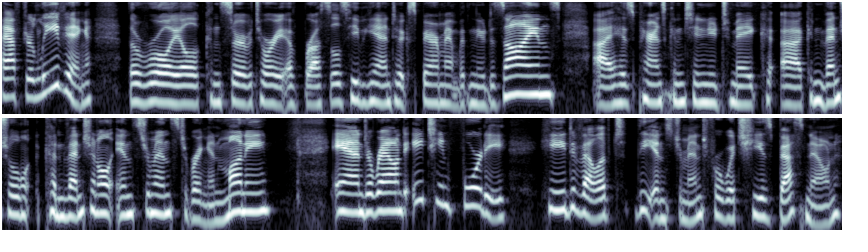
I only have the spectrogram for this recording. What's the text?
After leaving the Royal Conservatory of Brussels, he began to experiment with new designs. Uh, his parents continued to make uh, conventional conventional instruments to bring in money, and around 1840, he developed the instrument for which he is best known,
